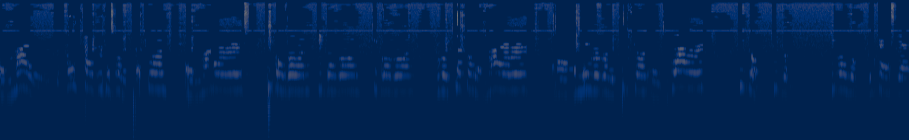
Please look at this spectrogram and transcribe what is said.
admirers. The first type we're just going to touch on admirers. Keep on going, keep on going, keep on going. We're going to touch on admirers, uh, and then we're going to touch on inquirers. Keep going, keep going. On going. Get past that.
